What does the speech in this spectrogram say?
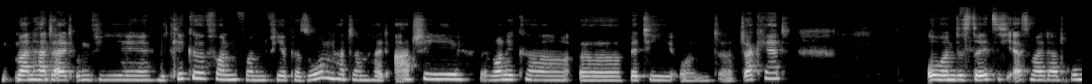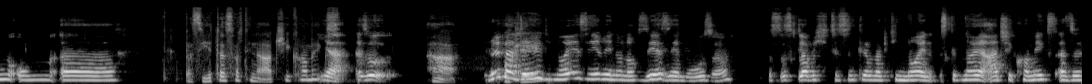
man hat halt irgendwie eine Clique von, von vier Personen, hat dann halt Archie, Veronica, äh, Betty und äh, Jughead. Und es dreht sich erstmal darum, um. Äh, Basiert das auf den Archie-Comics? Ja, also ah, Riverdale, okay. die neue Serie, nur noch sehr, sehr lose. Das ist, glaube ich, das sind, glaube ich, die neuen. Es gibt neue Archie-Comics. Also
